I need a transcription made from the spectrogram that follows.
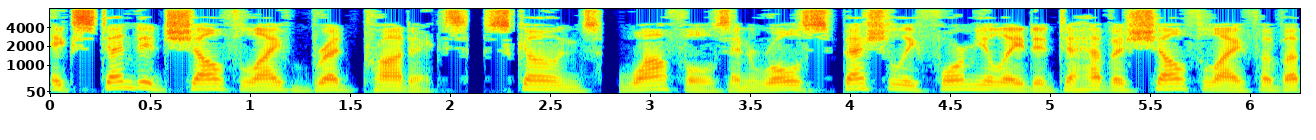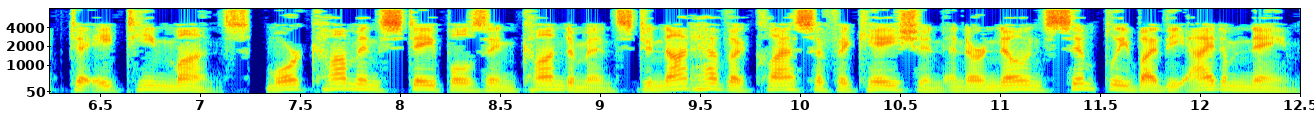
Extended shelf life bread products, scones, waffles and rolls specially formulated to have a shelf life of up to 18 months. More common staples and condiments do not have a classification and are known simply by the item name.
